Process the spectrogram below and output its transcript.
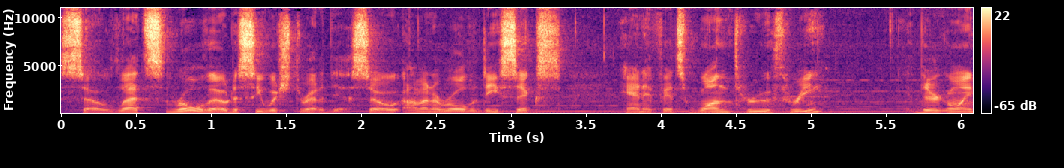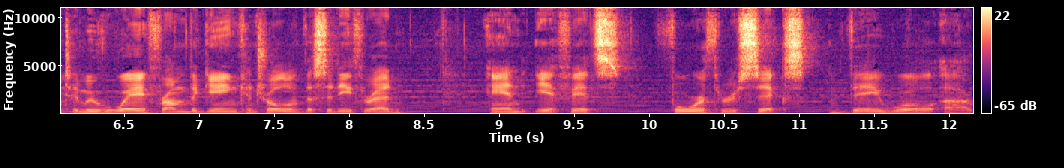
So let's roll though to see which thread it is. So I'm going to roll the d6, and if it's 1 through 3, they're going to move away from the gain control of the city thread, and if it's 4 through 6, they will uh,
